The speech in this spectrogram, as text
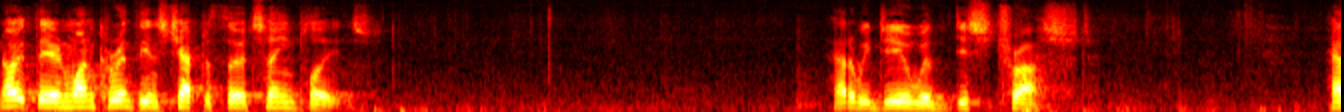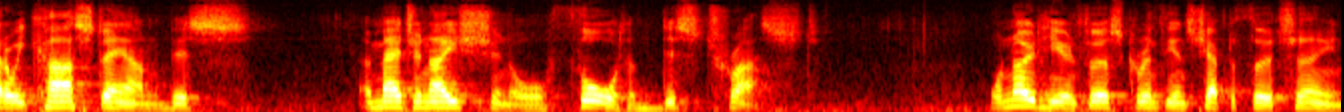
Note there in 1 Corinthians chapter 13, please. How do we deal with distrust? How do we cast down this imagination or thought of distrust? Well, note here in 1 Corinthians chapter 13,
